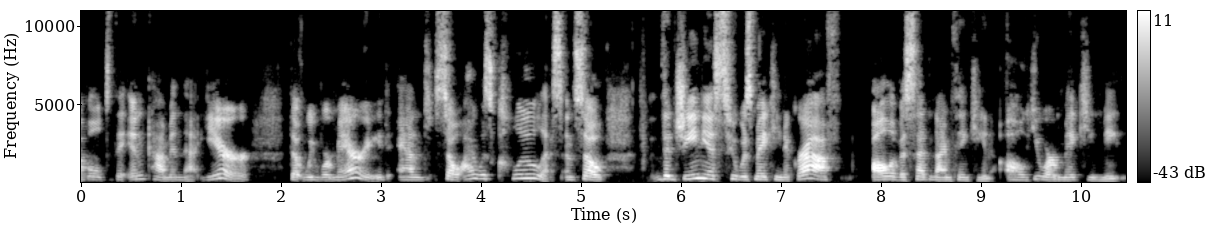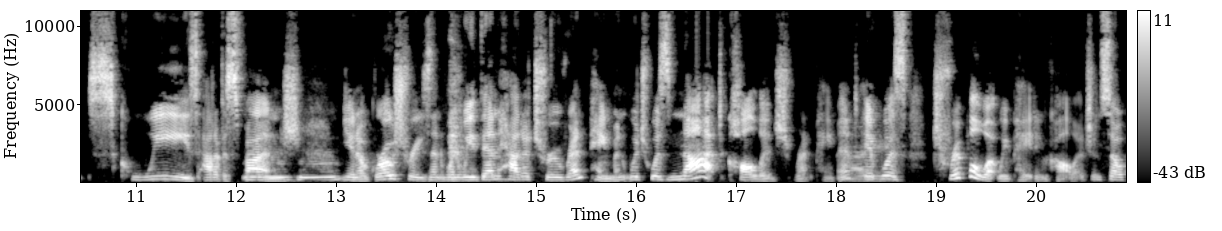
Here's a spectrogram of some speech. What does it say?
doubled the income in that year that we were married. And so i was clueless. And so the genius who was making a graph all of a sudden i'm thinking oh you are making me squeeze out of a sponge Mhm. you know groceries. And when we then had a true rent payment which was not college rent payment it was triple what we paid in college. And so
